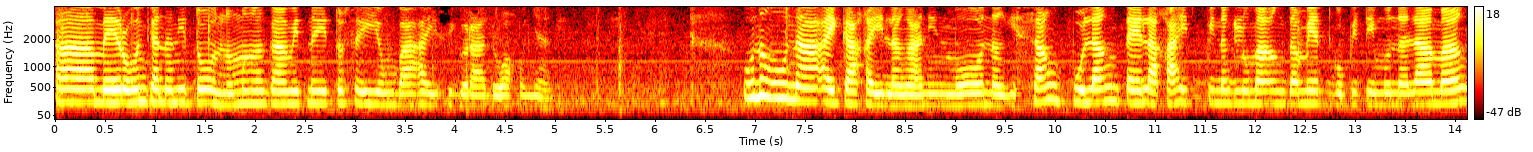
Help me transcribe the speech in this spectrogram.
ah, mayroon ka na nito ng mga gamit na ito sa iyong bahay. Sigurado ako niyan. Unang-una ay kakailanganin mo ng isang pulang tela kahit pinagluma ang damit, gupitin mo na lamang.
